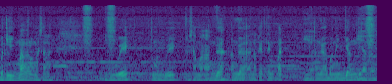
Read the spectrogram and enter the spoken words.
berlima kalau nggak salah. Gue temen gue terus sama Angga Angga anak RT 4 iya. Angga Abang Injang tuh. iya bang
